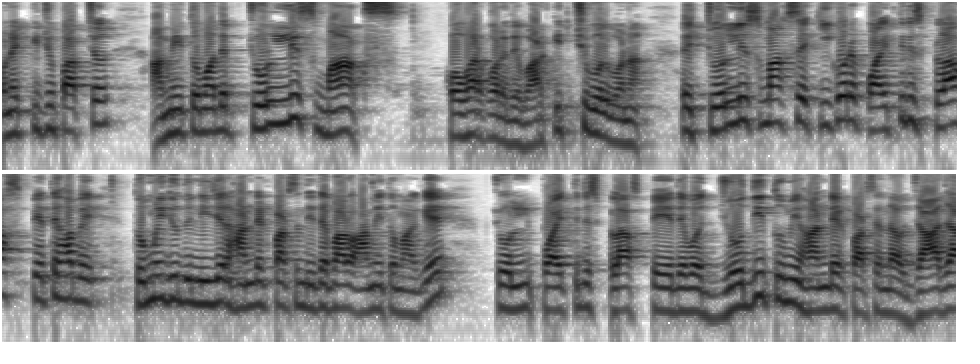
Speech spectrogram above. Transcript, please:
অনেক কিছু পাচ্ছ। আমি তোমাদের চল্লিশ মার্কস কভার করে দেবো, আর কিচ্ছু বলব না। এই চল্লিশ মার্কসে কি করে পঁয়ত্রিশ প্লাস পেতে হবে? তুমি যদি নিজের হান্ড্রেড পার্সেন্ট দিতে পারো, আমি তোমাকে চল, পঁয়ত্রিশ প্লাস পেয়ে দেবো। যদি তুমি হান্ড্রেড পার্সেন্ট দাও, যা যা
